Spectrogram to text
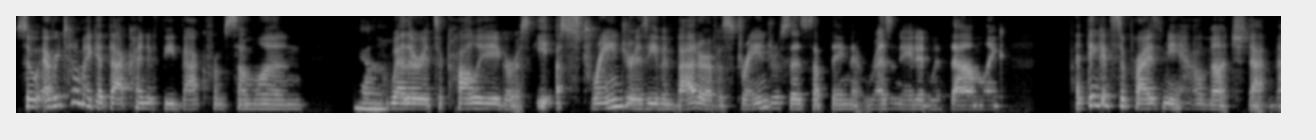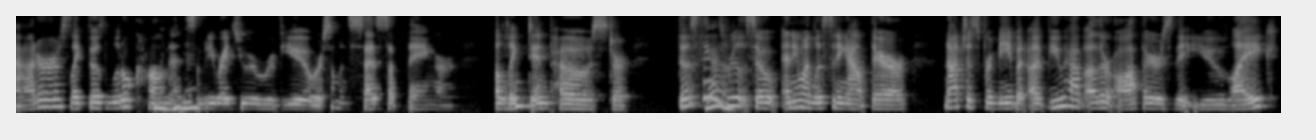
so every time I get that kind of feedback from someone, yeah. whether it's a colleague or a, a stranger is even better. If a stranger says something that resonated with them, like, I think it surprised me how much that matters. Like those little comments, mm-hmm. somebody writes you a review or someone says something or a LinkedIn post or Those things Yeah. really, so anyone listening out there, not just for me, but if you have other authors that you like,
